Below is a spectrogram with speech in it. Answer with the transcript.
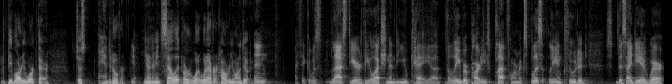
The people already work there. Just hand it over. Yeah. You know what I mean? Sell it or what, whatever, however you want to do it. And I think it was last year, the election in the UK, uh, the Labour Party's platform explicitly included this idea where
